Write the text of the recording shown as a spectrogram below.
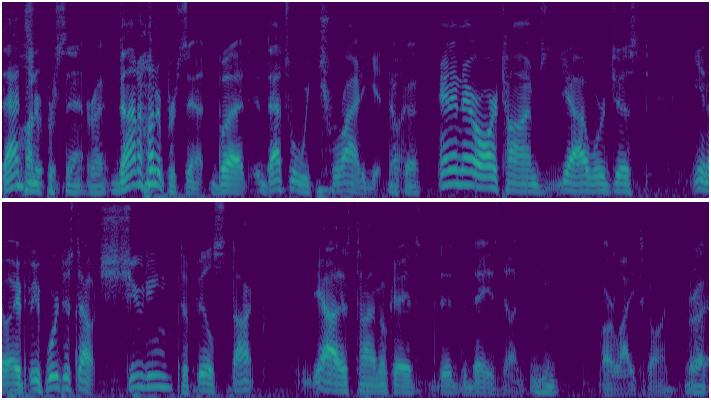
That's 100%, right? not 100%, but that's what we try to get done. Okay. And then there are times, yeah, we're just, you know, if, if we're just out shooting to fill stock, yeah, this time, okay, it's the, the day's done. Mm-hmm. Our light's gone. Right.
